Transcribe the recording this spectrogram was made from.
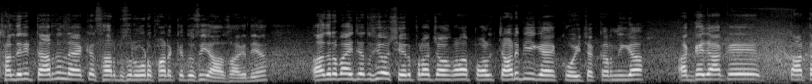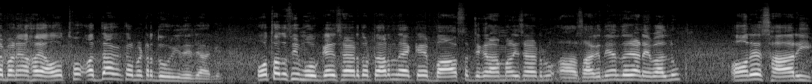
ਥੱਲੇ ਦੀ ਟਰਨ ਲੈ ਕੇ ਸਰਵਿਸ ਰੋਡ ਫੜ ਕੇ ਤੁਸੀਂ ਆ ਸਕਦੇ ਆ। ਅਦਰਵਾਈਜ਼ ਜੇ ਤੁਸੀਂ ਉਹ ਸ਼ੇਰਪੁਰਾ ਚੌਂਕ ਵਾਲਾ ਪੁਲ ਚੜ੍ਹ ਵੀ ਗਏ, ਕੋਈ ਚੱਕਰ ਨਹੀਂਗਾ ਅੱਗੇ ਜਾ ਕੇ ਕੱਟ ਬਣਿਆ ਹੋਇਆ, ਉੱਥੋਂ ਅੱਧਾ ਕੁ ਕਿਲੋਮੀਟਰ ਦੂਰੀ ਤੇ ਜਾ ਕੇ। ਉੱਥੋਂ ਤੁਸੀਂ ਮੋਗੇ ਸਾਈਡ ਤੋਂ ਟਰਨ ਲੈ ਕੇ ਵਾਪਸ ਜਗਰਾਮ ਵਾਲੀ ਸਾਈਡ ਨੂੰ ਆ ਸਕਦੇ ਆ ਲੁਧਿਆਣੇ ਵੱਲ ਨੂੰ। ਆਉਂਦੇ ਸਾਰੀ,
